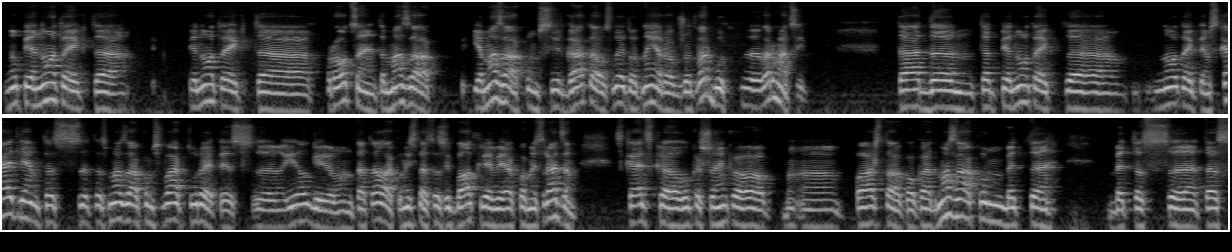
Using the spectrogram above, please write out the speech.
nu, pie, noteikta, pie noteikta procenta mazāk, ja mazākums ir gatavs lietot neierobežot varbūt varmācību, tad, tad pie noteikta, noteiktiem skaitļiem tas, tas mazākums var turēties ilgi un tā tālāk. Un izstāst, tas ir Baltkrievijā, ko mēs redzam. Skaidrs, ka Lukašenko pārstāv kaut kādu mazākumu, bet, bet tas, tas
